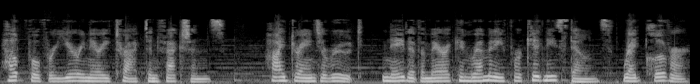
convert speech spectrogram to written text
helpful for urinary tract infections. Hydrangea root, Native American remedy for kidney stones. Red clover,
